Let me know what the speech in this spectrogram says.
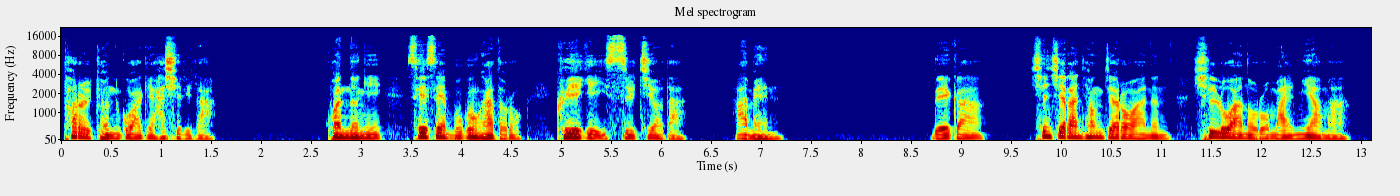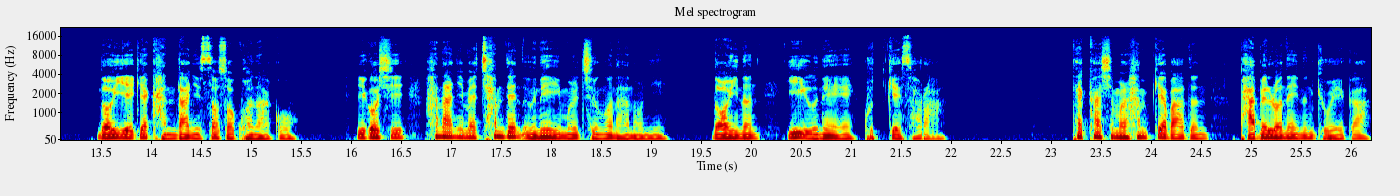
털을 견고하게 하시리라. 권능이 세세 무궁하도록 그에게 있을지어다. 아멘. 내가 신실한 형제로 아는 실로아노로 말미암아 너희에게 간단히 써서 권하고 이것이 하나님의 참된 은혜임을 증언하노니 너희는 이 은혜에 굳게 서라. 택하심을 함께 받은 바벨론에 있는 교회가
